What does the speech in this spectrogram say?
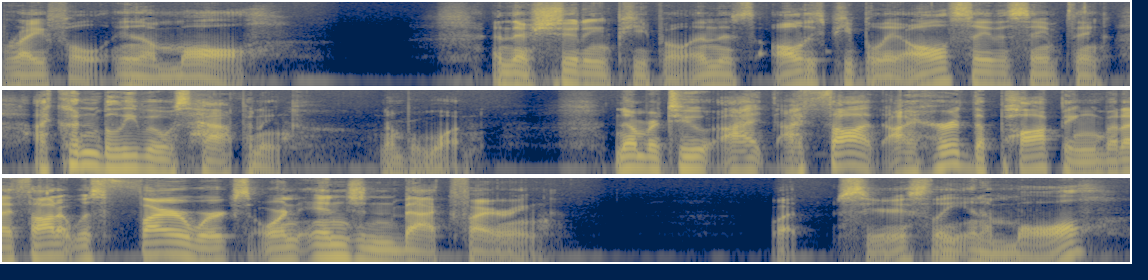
rifle in a mall and they're shooting people. And there's all these people, they all say the same thing. I couldn't believe it was happening number one. Number two, I, I thought I heard the popping, but I thought it was fireworks or an engine backfiring. What, seriously, in a mall?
